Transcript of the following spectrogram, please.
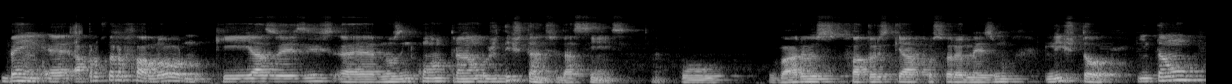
Bem, é, a professora falou que às vezes é, nos encontramos distantes da ciência, né, por vários fatores que a professora mesmo listou. Então,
